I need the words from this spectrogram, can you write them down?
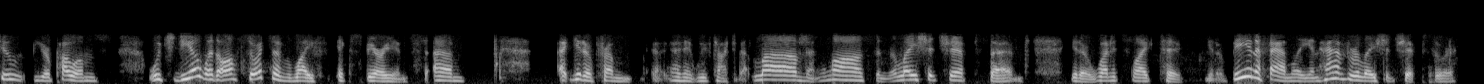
to your poems, which deal with all sorts of life experience. Um, uh, you know, from I think we've talked about love and loss and relationships and you know what it's like to you know be in a family and have relationships or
